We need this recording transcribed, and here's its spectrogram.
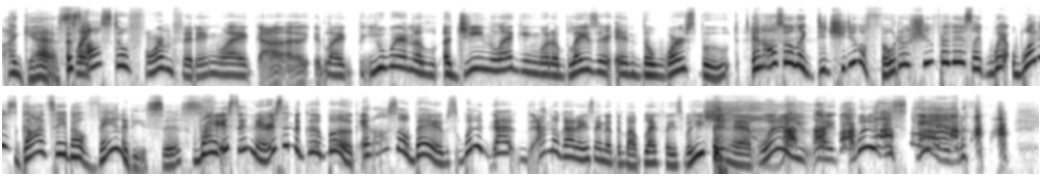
I guess. It's like all still form fitting. Like, uh, like you wearing a, a jean legging with a blazer and the worst boot. And also, like, did she do a photo shoot for this? Like, where? What does God say about vanity, sis? Right, it's in there. It's in the good book. And also, babes, what did God? I know God ain't saying nothing about blackface, but He should have. What are you like? What is the skin,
